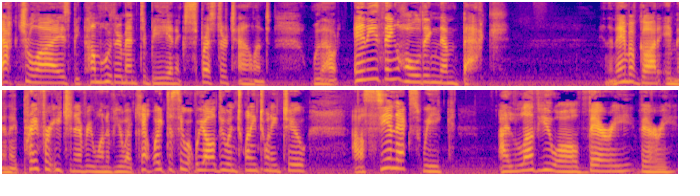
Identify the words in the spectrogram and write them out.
actualize, become who they're meant to be, and express their talent without anything holding them back. In the name of God, amen. I pray for each and every one of you. I can't wait to see what we all do in 2022. I'll see you next week. I love you all very, very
